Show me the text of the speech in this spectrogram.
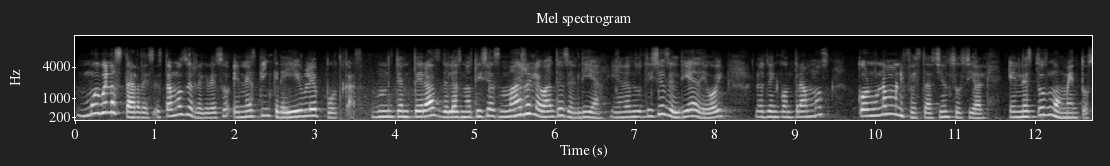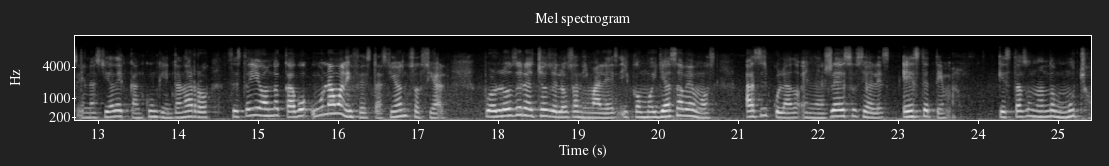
Muy buenas tardes, estamos de regreso en este increíble podcast, donde te enteras de las noticias más relevantes del día. Y en las noticias del día de hoy nos encontramos con una manifestación social. En estos momentos, en la ciudad de Cancún, Quintana Roo, se está llevando a cabo una manifestación social por los derechos de los animales y como ya sabemos, ha circulado en las redes sociales este tema, que está sonando mucho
